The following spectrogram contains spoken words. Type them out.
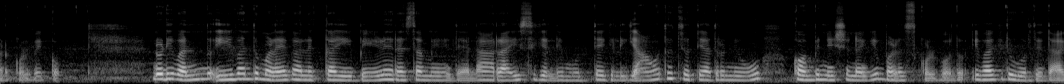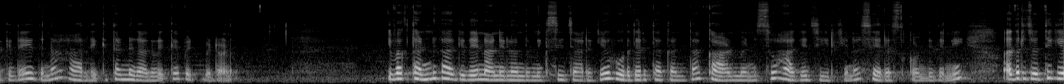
ಮಾಡ್ಕೊಳ್ಬೇಕು. ನೋಡಿ, ಒಂದು, ಈ ಒಂದು ಮಳೆಗಾಲಕ್ಕೆ ಈ ಬೇಳೆ ರಸಮ್ ಏನಿದೆ ಅಲ್ಲ ರೈಸ್ಗಿರಲಿ ಮುದ್ದೆಗಿರಲಿ ಯಾವುದ್ರ ಜೊತೆ ಆದರೂ ನೀವು ಕಾಂಬಿನೇಷನ್ ಆಗಿ ಬಳಸ್ಕೊಳ್ಬೋದು. ಇವಾಗ ಇದು ಹುರಿದಿದ್ದಾಗಿದೆ ಇದನ್ನು ಹಾರಲಿಕ್ಕೆ, ತಣ್ಣಗಾಗಲಿಕ್ಕೆ ಬಿಟ್ಬಿಡೋಣ. ಇವಾಗ ತಣ್ಣಗಾಗಿದೆ ನಾನಿಲ್ಲೊಂದು ಮಿಕ್ಸಿ ಜಾರಿಗೆ ಹುರಿದಿರ್ತಕ್ಕಂಥ ಕಾಳುಮೆಣಸು ಹಾಗೆ ಜೀರಿಗೆನ ಸೇರಿಸ್ಕೊಂಡಿದ್ದೀನಿ. ಅದ್ರ ಜೊತೆಗೆ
